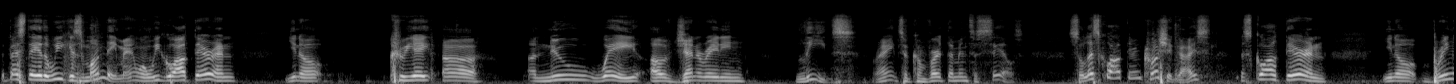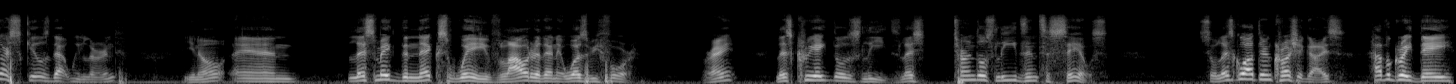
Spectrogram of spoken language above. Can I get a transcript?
The best day of the week is Monday, man, when we go out there and, you know, create a, a new way of generating leads, right? To convert them into sales. So let's go out there and crush it, guys. Let's go out there and, you know, bring our skills that we learned, you know, and let's make the next wave louder than it was before, right? Let's create those leads. Let's turn those leads into sales. So let's go out there and crush it, guys. Have a great day.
